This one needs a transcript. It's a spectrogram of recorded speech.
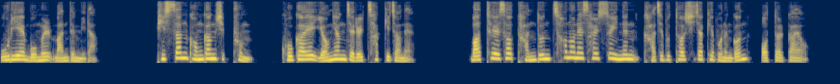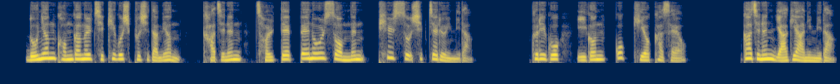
우리의 몸을 만듭니다. 비싼 건강식품, 고가의 영양제를 찾기 전에 마트에서 단돈 천 원에 살 수 있는 가지부터 시작해보는 건 어떨까요? 노년 건강을 지키고 싶으시다면 가지는 절대 빼놓을 수 없는 필수 식재료입니다. 그리고 이건 꼭 기억하세요. 가지는 약이 아닙니다.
